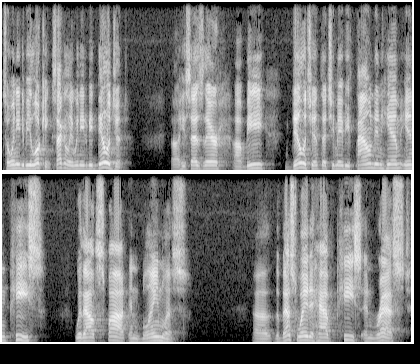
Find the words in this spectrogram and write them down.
So we need to be looking. Secondly, we need to be diligent. Uh, he says there, uh, be diligent that you may be found in him in peace, without spot and blameless. Uh, the best way to have peace and rest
